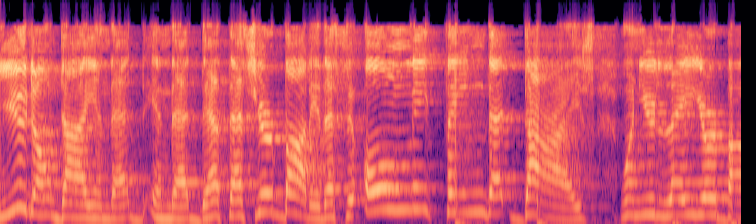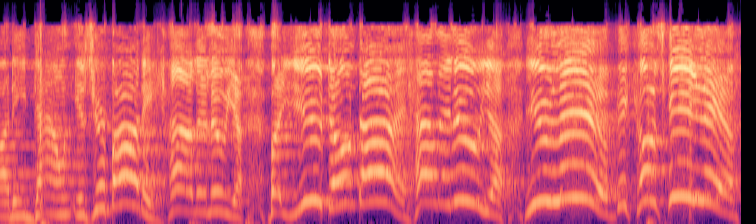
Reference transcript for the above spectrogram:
you don't die in that in that death. That's your body. That's the only thing that dies when you lay your body down is your body. Hallelujah. But you don't die. Hallelujah. You live because he lived.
